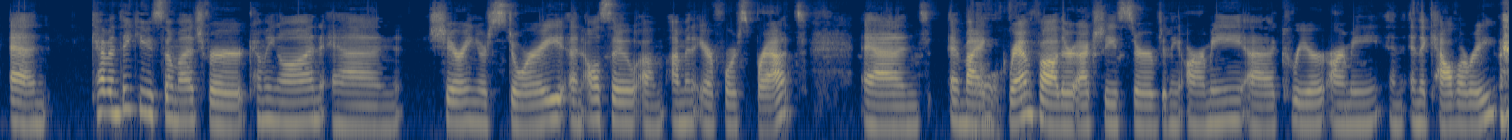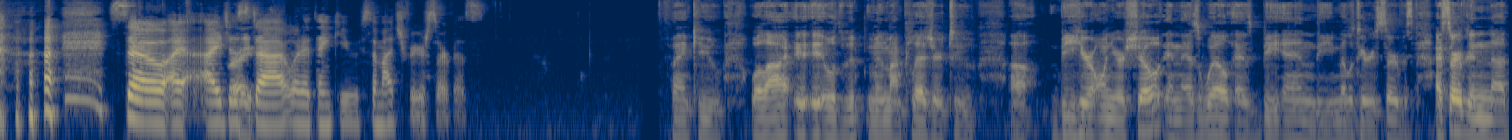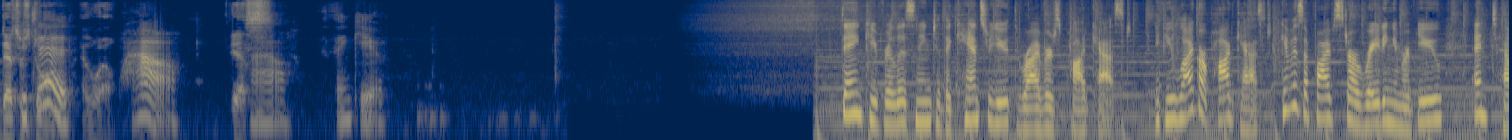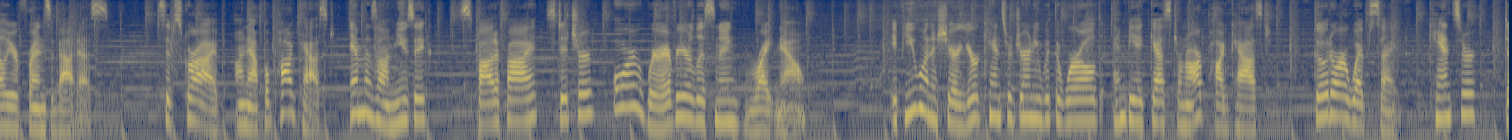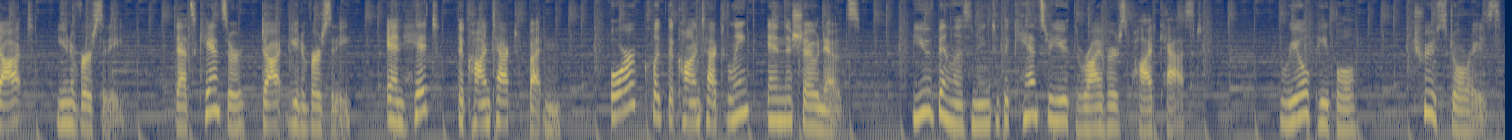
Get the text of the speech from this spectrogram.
And Kevin, thank you so much for coming on and sharing your story. And also, um, I'm an Air Force brat. And and my Oh, grandfather actually served in the army, uh, career army, and in the cavalry. so I I just uh, want to thank you so much for your service. Thank you. Well, I it, it was been my pleasure to uh, be here on your show and as well as be in the military service. I served in uh, Desert You Storm did? as well. Wow! Yes. Wow! Thank you. Thank you for listening to the Cancer U Thrivers podcast. If you like our podcast, give us a five star rating and review and tell your friends about us. Subscribe on Apple Podcast, Amazon Music, Spotify, Stitcher, or wherever you're listening right now. If you want to share your cancer journey with the world and be a guest on our podcast, go to our website, cancer.university. That's cancer.university. And hit the contact button. Or click the contact link in the show notes. You've been listening to the Cancer U Thrivers podcast. Real people, true stories.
